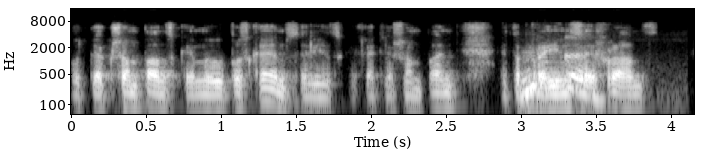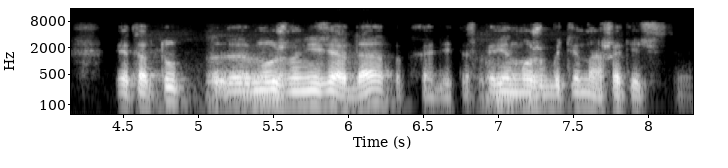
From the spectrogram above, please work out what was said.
вот как шампанское мы выпускаем советское, хотя шампань – это ну, провинция. Франции. Это тут э, нужно нельзя, да, подходить. Аспирин может быть и наш, отечественный.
